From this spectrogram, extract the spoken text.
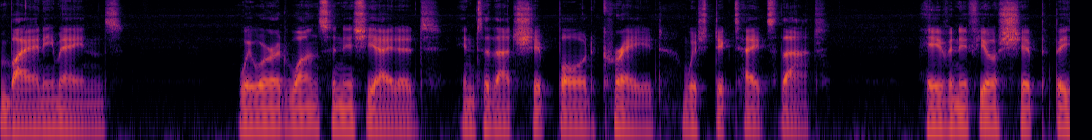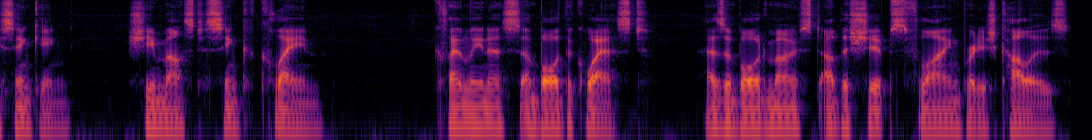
by any means. We were at once initiated into that shipboard creed which dictates that even if your ship be sinking, she must sink clean. Cleanliness aboard the Quest, as aboard most other ships flying British colours,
